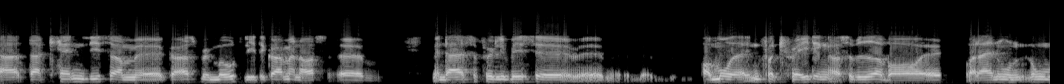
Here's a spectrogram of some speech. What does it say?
der, der kan ligesom øh, gøres remotely, det gør man også. Øh, men der er selvfølgelig visse øh, områder inden for trading og så videre, hvor, øh, hvor der er nogle, nogle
